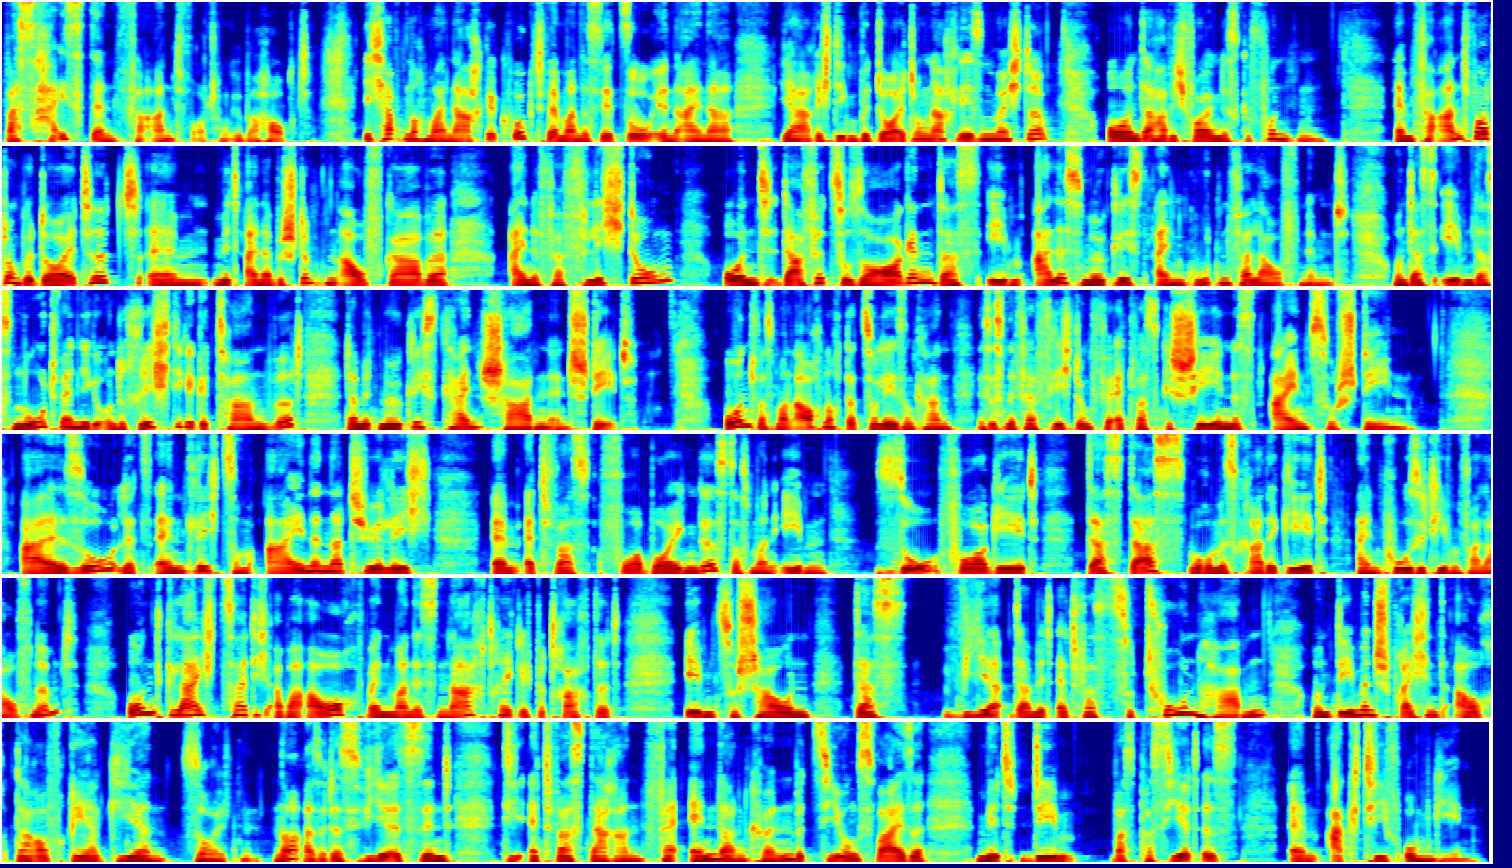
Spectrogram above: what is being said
Was heißt denn Verantwortung überhaupt? Ich habe nochmal nachgeguckt, wenn man das jetzt so in einer ja, richtigen Bedeutung nachlesen möchte. Und da habe ich Folgendes gefunden. Ähm, Verantwortung bedeutet ähm, mit einer bestimmten Aufgabe eine Verpflichtung und dafür zu sorgen, dass eben alles möglichst einen guten Verlauf nimmt und dass eben das Notwendige und Richtige getan wird, damit möglichst kein Schaden entsteht. Und was man auch noch dazu lesen kann, es ist eine Verpflichtung für etwas Geschehenes einzustehen. Also letztendlich zum einen natürlich ähm, etwas Vorbeugendes, dass man eben so vorgeht, dass das, worum es gerade geht, einen positiven Verlauf nimmt und gleichzeitig aber auch, wenn man es nachträglich betrachtet, eben zu schauen, dass wir damit etwas zu tun haben und dementsprechend auch darauf reagieren sollten. Ne? Also, dass wir es sind, die etwas daran verändern können, beziehungsweise mit dem, was passiert ist, ähm, aktiv umgehen.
